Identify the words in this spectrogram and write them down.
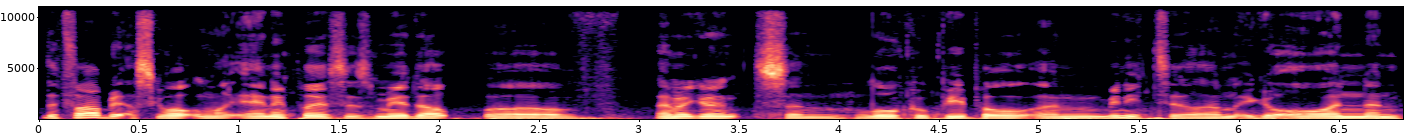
the fabric of Scotland, like any place, is made up of immigrants and local people, and we need to learn to go on. And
